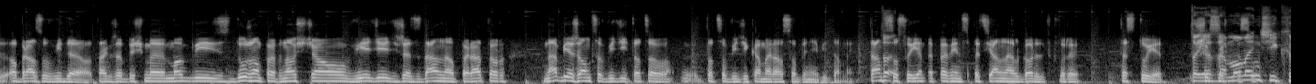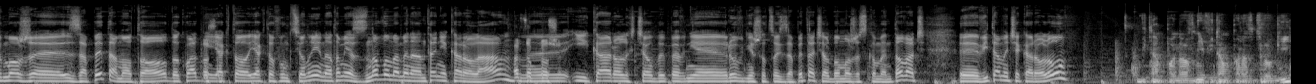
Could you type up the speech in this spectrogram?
yy, obrazu wideo, tak żebyśmy mogli z dużą pewnością wiedzieć, że zdalny operator na bieżąco widzi to, co, to, co widzi kamera osoby niewidomej. Tam to... stosujemy pewien specjalny algorytm, który testuje. To ja za momencik może zapytam o to dokładnie, jak to, jak to funkcjonuje. Natomiast znowu mamy na antenie Karola. Bardzo proszę. I Karol chciałby pewnie również o coś zapytać albo może skomentować. Witamy Cię, Karolu. Witam ponownie, witam po raz drugi.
